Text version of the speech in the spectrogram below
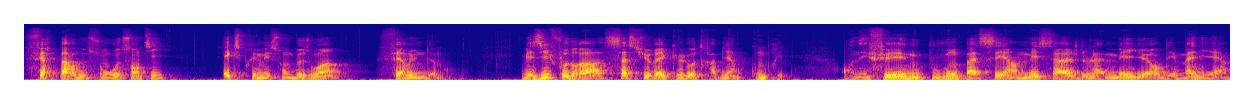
faire part de son ressenti, exprimer son besoin, faire une demande. Mais il faudra s'assurer que l'autre a bien compris. En effet, nous pouvons passer un message de la meilleure des manières.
